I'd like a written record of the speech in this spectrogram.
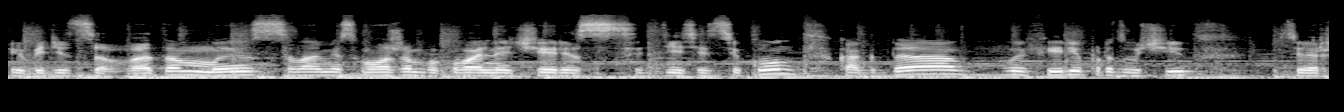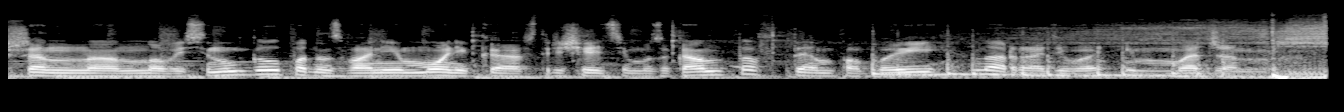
И убедиться в этом мы с вами сможем буквально через 10 секунд, когда в эфире прозвучит совершенно новый сингл под названием «Моника». Встречайте музыкантов Tempo Bay на радио Imagine.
